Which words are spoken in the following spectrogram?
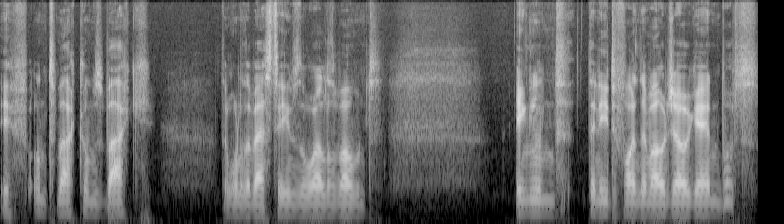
if Ntamack comes back. They're one of the best teams in the world at the moment. England, they need to find their mojo again, but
